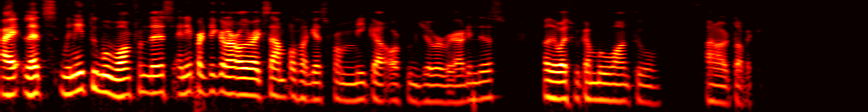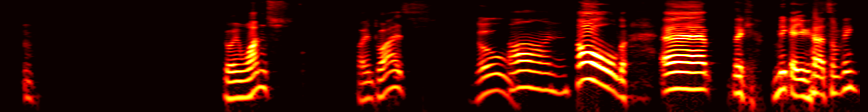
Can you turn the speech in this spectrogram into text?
All right, let's. We need to move on from this. Any particular other examples, I guess, from Mika or from Jill regarding this? Otherwise, we can move on to another topic. Mm. Going once, going twice. Go. On. Sold. Uh, like Mika, you got something?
